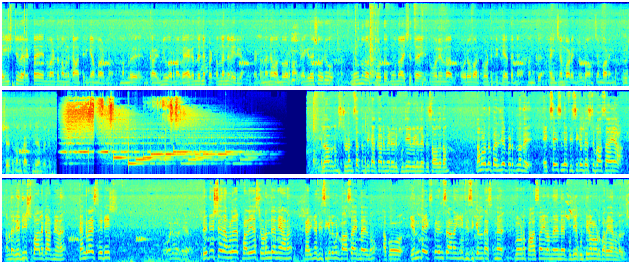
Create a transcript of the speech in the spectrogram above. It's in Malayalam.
ഡേറ്റ് വരട്ടെ എന്ന് പറഞ്ഞിട്ട് നമ്മൾ കാത്തിരിക്കാൻ പാടില്ല. നമ്മൾ കഴിഞ്ഞു പറഞ്ഞാൽ വേഗം തന്നെ പെട്ടെന്ന് തന്നെ വരിക. പെട്ടെന്ന് തന്നെ വന്നു പറഞ്ഞാൽ ഏകദേശം ഒരു മൂന്ന് വർക്കൗട്ട് മൂന്നാഴ്ചത്തെ ഇതുപോലെയുള്ള ഓരോ വർക്കൗട്ട് കിട്ടിയാൽ തന്നെ നമുക്ക് ഹൈ ജമ്പ് ആണെങ്കിലും ലോങ് ജമ്പ് ആണെങ്കിലും തീർച്ചയായിട്ടും നമുക്ക് അറ്റൻഡ് ചെയ്യാൻ പറ്റും. എല്ലാവർക്കും സ്റ്റുഡൻസ് അത്ലറ്റിക് അക്കാഡമിയുടെ ഒരു പുതിയ വീഡിയോയിലേക്ക് സ്വാഗതം. നമ്മളൊന്ന് പരിചയപ്പെടുത്തുന്നത് എക്സൈസിന്റെ ഫിസിക്കൽ ടെസ്റ്റ് പാസ്സായ നമ്മുടെ രതീഷ് പാലക്കാടിനെയാണ്. കൺഗ്രാറ്റ്സ് രതീഷ്. രതീഷ് നമ്മൾ പഴയ സ്റ്റുഡന്റ് തന്നെയാണ്. കഴിഞ്ഞ ഫിസിക്കലും കൂടി പാസ്സായിട്ടുണ്ടായിരുന്നു അപ്പോൾ എന്ത് എക്സ്പീരിയൻസ് ആണ് ഈ ഫിസിക്കൽ ടെസ്റ്റിന് ഇവിടെ പാസ്സായി വന്നതിന് പുതിയ കുട്ടികളോട് പറയാനുള്ളത്?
